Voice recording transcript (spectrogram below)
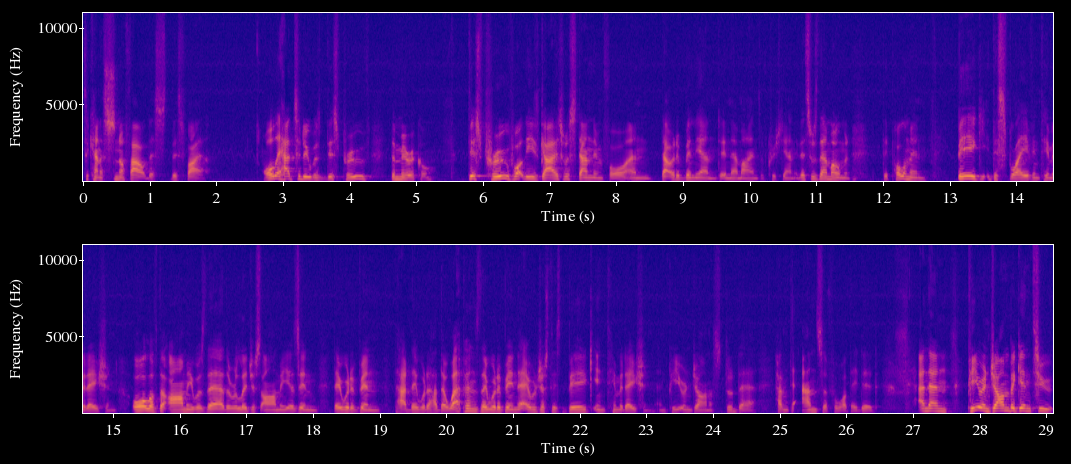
to kind of snuff out this, this fire. All they had to do was disprove the miracle, disprove what these guys were standing for, and that would have been the end in their minds of Christianity. This was their moment. They pull them in, big display of intimidation. All of the army was there, the religious army, as in they would have been had they would have had their weapons, they would have been there. It was just this big intimidation. And Peter and John are stood there having to answer for what they did. And then Peter and John begin to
